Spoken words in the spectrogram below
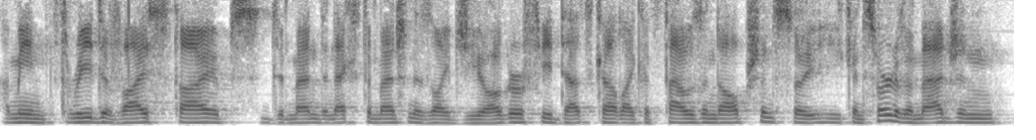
I mean, three device types. Demand the next dimension is like geography. That's got like a thousand options. So you can sort of imagine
